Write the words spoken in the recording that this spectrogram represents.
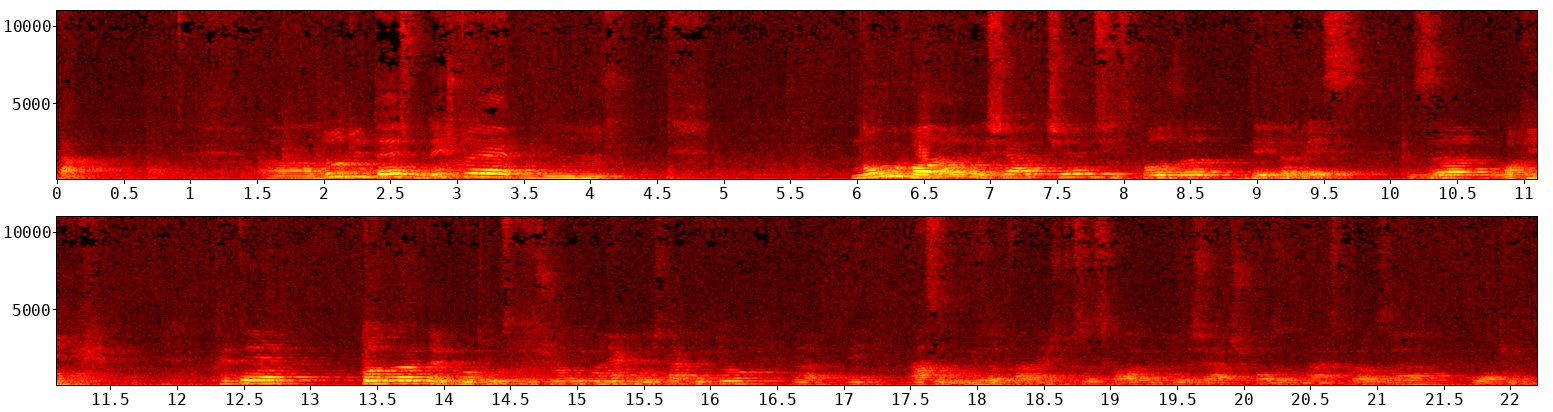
там. другото интересно нещо е много хора решават, че ще използват дейтабейс за логик. Което е пълната глупост, защото има някакви неща, които е, аз съм го виждал това нещо с хора, които решават, че ползват MySQL за локинг.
